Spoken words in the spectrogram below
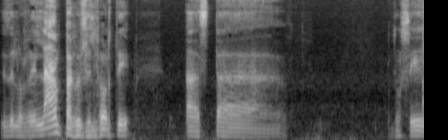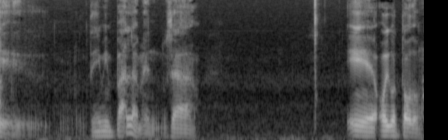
desde los relámpagos del norte hasta, no sé, Tame Impala, man. o sea, eh, oigo todo.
